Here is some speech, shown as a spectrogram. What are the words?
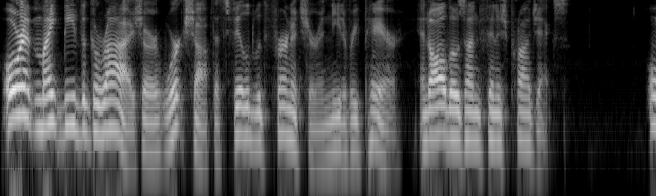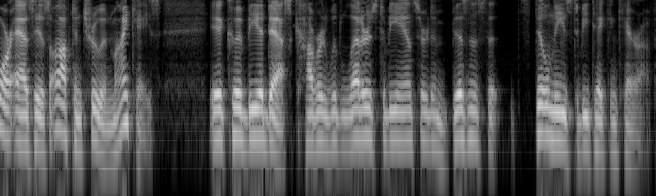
Or it might be the garage or workshop that's filled with furniture in need of repair and all those unfinished projects. Or, as is often true in my case, it could be a desk covered with letters to be answered and business that still needs to be taken care of.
